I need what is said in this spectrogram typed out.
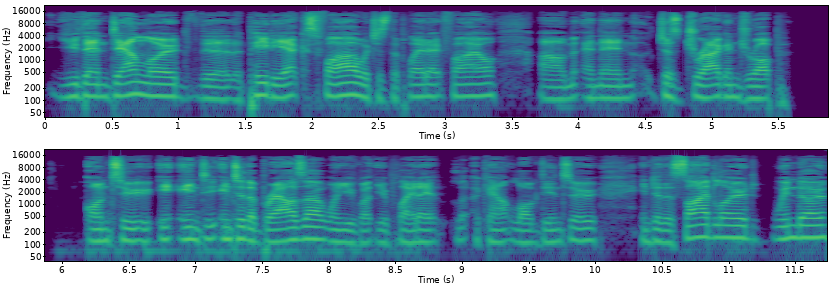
you then download the, the PDX file, which is the Playdate file, um, and then just drag and drop onto into into the browser when you've got your Playdate account logged into into the sideload window,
